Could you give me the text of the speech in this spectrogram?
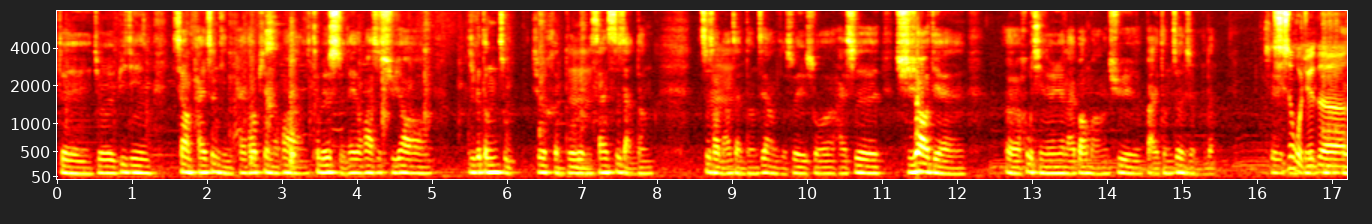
对，就是毕竟像拍正经拍套片的话，特别是室内的话，是需要一个灯组，就是很多人三四盏灯，至少两盏灯这样子，所以说还是需要点。呃，后勤人员来帮忙去摆灯阵什么的。其实我觉得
